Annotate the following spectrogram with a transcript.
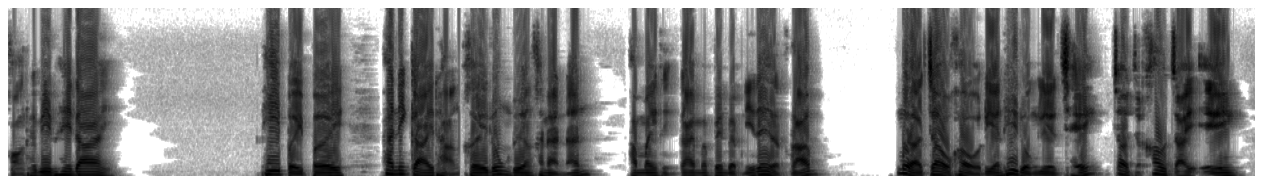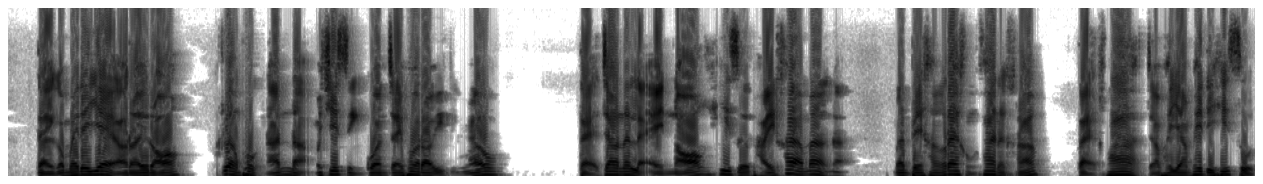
ของทวีปให้ได้ พี่เปยเปยพานิกายถังเคยรุ่งเรืองขนาดนั้นทำไมถึงกลายมาเป็นแบบนี้ได้หรอครับ เมื่อเจ้าเข้าเรียนที่โรงเรียนเช็คเจ้าจะเข้าใจเอง แต่ก็ไม่ได้แย่อะไรหรอกเรื่องพวกนั้นน่ะ ไม่ใช่สิ่งกวนใจพวกเราอีกแล้ว แต่เจ้านั่นแหละไอ้น้องที่เซอร์ไพรส์ข้ามากน่ะ มันเป็นครั้งแรกของข้านะครับ แต่ข้าจะพยายามให้ดีที่สุด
